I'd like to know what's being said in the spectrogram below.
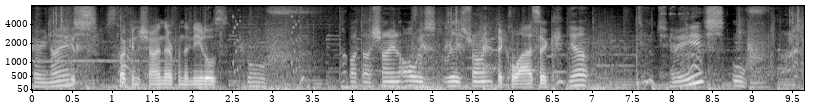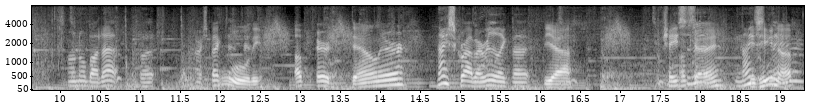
Very nice. Stuck shine there from the needles. Oof. Caught that shine, always really strong. The classic. Yep. Chase. Oof. I don't know about that, but I respect it. Ooh, the up air down air. Nice grab. I really like that. Yeah. Chases Okay. it. Nice. He's heating there.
